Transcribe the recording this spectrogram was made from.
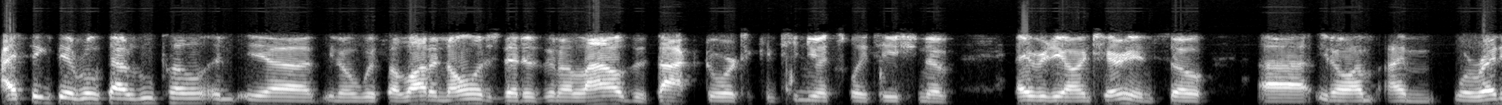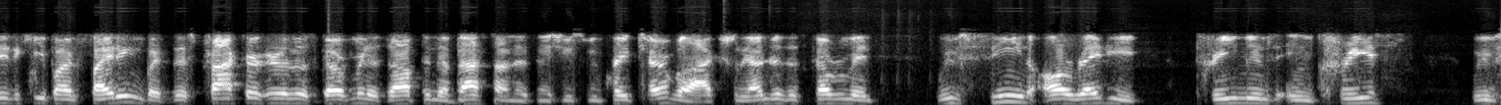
I think they wrote that loophole, in, uh, you know, with a lot of knowledge that is going to allow the back door to continue exploitation of everyday Ontarians. So, uh, you know, I'm, I'm, we're ready to keep on fighting, but this track record of this government has not been the best on this issue. It's been quite terrible, actually. Under this government, we've seen already premiums increase. We've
